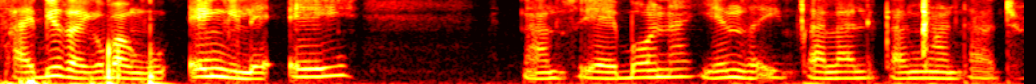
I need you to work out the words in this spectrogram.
sayibiza ke uba ngu-engile a. Nantsi uyayibona yenza icala likanxantathu.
